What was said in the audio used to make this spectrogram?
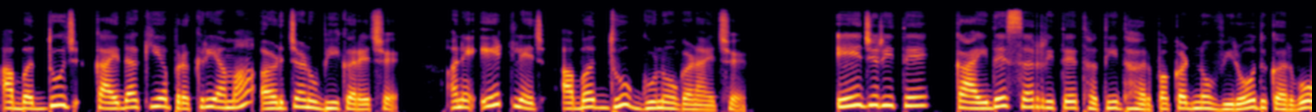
આ બધું જ કાયદાકીય પ્રક્રિયામાં અડચણ ઊભી કરે છે અને એટલે જ આ બધું ગુનો ગણાય છે. એ જ રીતે કાયદેસર રીતે થતી ધરપકડનો વિરોધ કરવો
